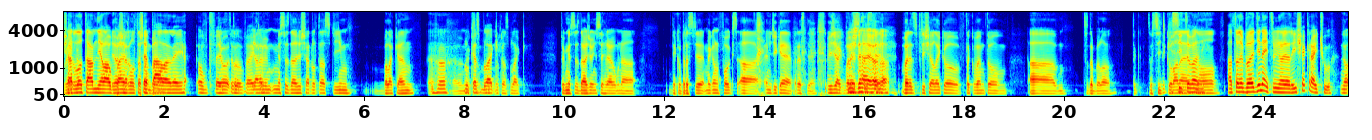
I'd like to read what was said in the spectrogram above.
Charlotte měla úplně Charlotte tam byla. přepálený outfit. Jo, to, to, úplně já jako- nevím, mně se zdá, že Charlotte s tím Blackem, Aha. nevím, Lucas Black. Lucas Black, tak mně se zdá, že oni si hrajou na jako prostě Megan Fox a MGK prostě. Víš, jak Borec, Možná prostě, jo, no. Borec přišel jako v takovém tom, a co to bylo, tak, to síťkované, sítovaný. no, A to nebyl jediný, co měl Ríša Krajčů. no,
